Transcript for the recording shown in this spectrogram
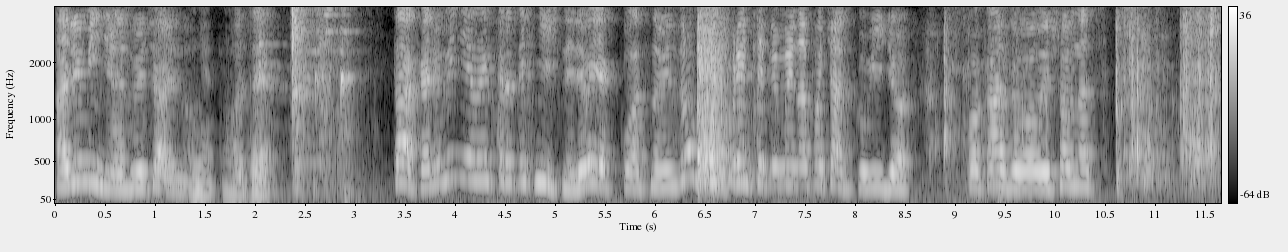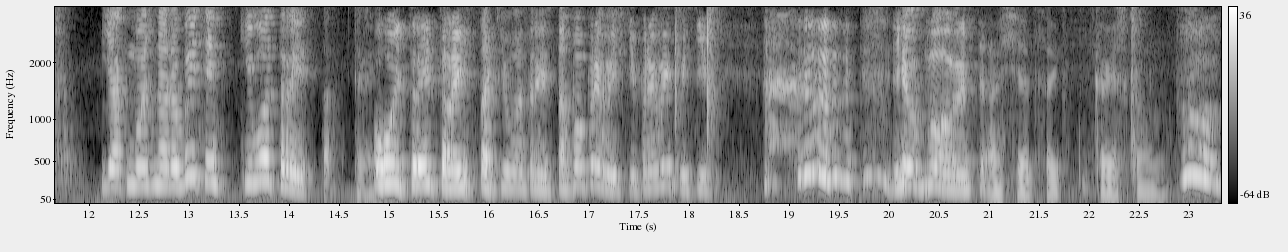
Алюмінія, звичайно. Ні, Оце. Так, алюміній електротехнічний. Диви, як класно він зроблений. В принципі, ми на початку відео показували, що в нас як можна робити. Кіло 300. Три. Ой, 3 300, кіло 300. По привичці, привик усіх. І обмовився. А ще цей кришка.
